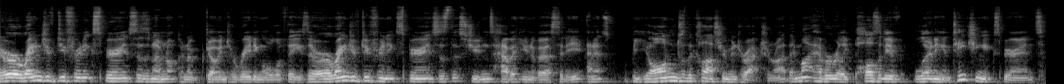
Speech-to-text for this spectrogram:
There are a range of different experiences, and I'm not going to go into reading all of these. There are a range of different experiences that students have at university, and it's beyond the classroom interaction, right? They might have a really positive learning and teaching experience,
